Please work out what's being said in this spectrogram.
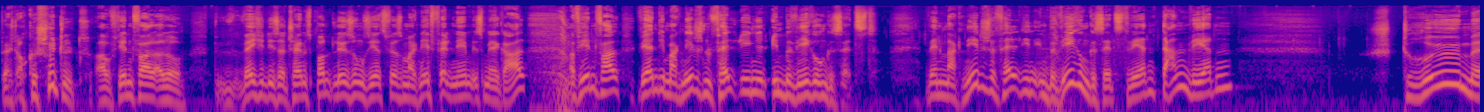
vielleicht auch geschüttelt. Auf jeden Fall, also welche dieser James Bond-Lösungen Sie jetzt fürs Magnetfeld nehmen, ist mir egal. Auf jeden Fall werden die magnetischen Feldlinien in Bewegung gesetzt. Wenn magnetische Feldlinien in Bewegung gesetzt werden, dann werden Ströme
